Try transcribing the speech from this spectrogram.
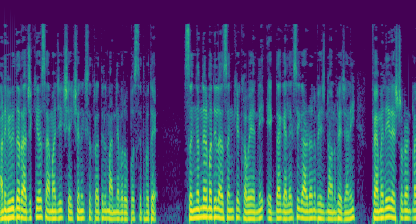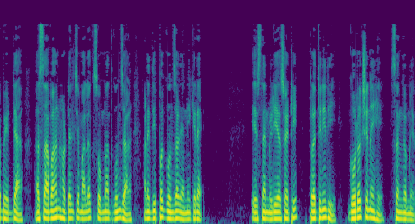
आणि विविध राजकीय सामाजिक शैक्षणिक क्षेत्रातील मान्यवर उपस्थित होते. संगमनेरमधील असंख्य खवयांनी एकदा galaxy garden veg non veg आणि फॅमिली रेस्टॉरंटला भेट द्या असं आवाहन हॉटेलचे मालक सोमनाथ गुंजाळ आणि दीपक गुंजाळ यांनी केलंय. एसनान मीडियासाठी प्रतिनिधी गोरक्ष नेहे संगमनेर.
